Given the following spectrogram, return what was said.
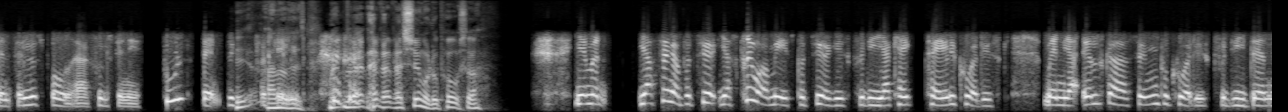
men selve sproget er fuldstændig fuldstændig forskelligt. Hvad synger du på så? Jamen, jeg synger på tyr jeg skriver mest på tyrkisk, fordi jeg kan ikke tale kurdisk. Men jeg elsker at synge på kurdisk, fordi den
